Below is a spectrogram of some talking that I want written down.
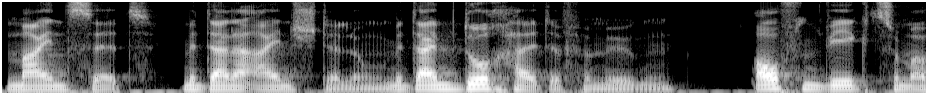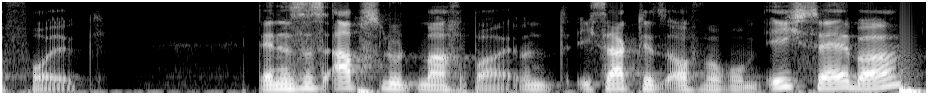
Mindset, mit deiner Einstellung, mit deinem Durchhaltevermögen auf dem Weg zum Erfolg. Denn es ist absolut machbar. Und ich sage dir jetzt auch warum. Ich selber,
